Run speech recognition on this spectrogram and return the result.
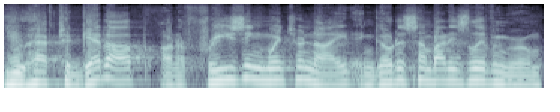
You have to get up on a freezing winter night and go to somebody's living room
